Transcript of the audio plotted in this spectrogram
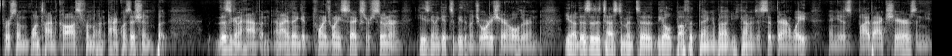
for some one time costs from an acquisition, but this is going to happen. And I think at 2026 or sooner, he's going to get to be the majority shareholder. And, you know, this is a testament to the old Buffett thing about you kind of just sit there and wait and you just buy back shares and you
